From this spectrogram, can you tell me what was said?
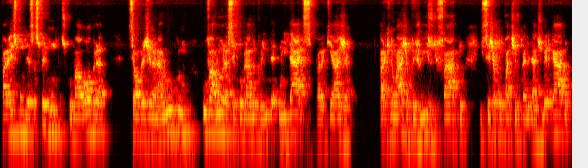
para responder essas perguntas, como a obra, se a obra gerará lucro, o valor a ser cobrado por unidades, para que haja para que não haja prejuízo de fato e seja compatível com a realidade de mercado,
